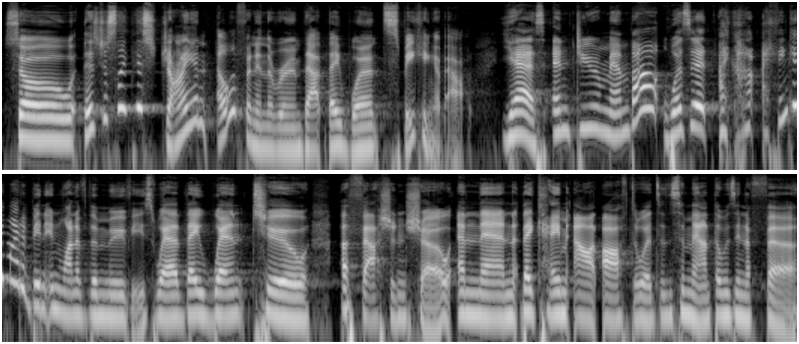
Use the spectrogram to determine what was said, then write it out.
So there's just like this giant elephant in the room that they weren't speaking about. Yes, and do you remember? Was it? I can't. I think it might have been in one of the movies where they went to a fashion show and then they came out afterwards, and Samantha was in a fur,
